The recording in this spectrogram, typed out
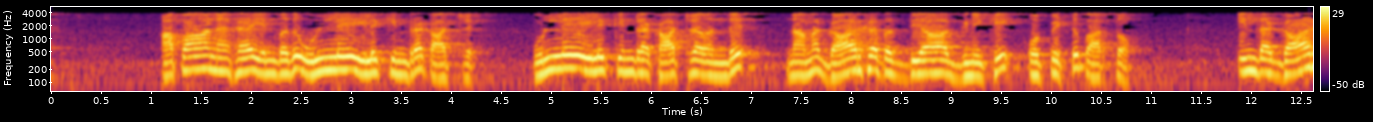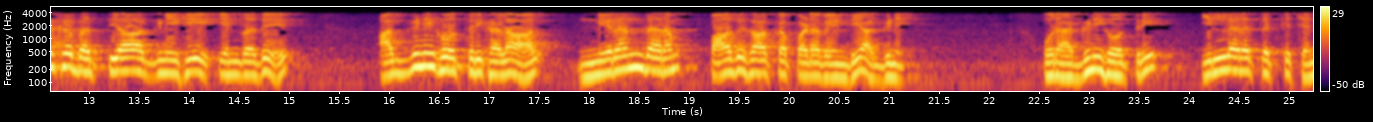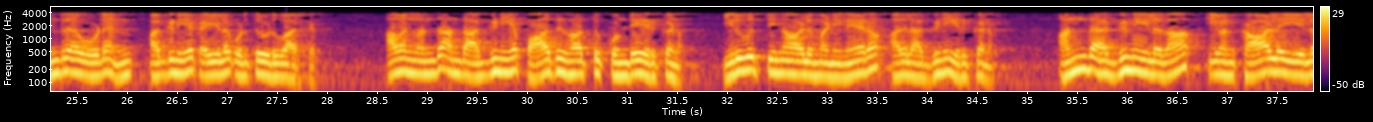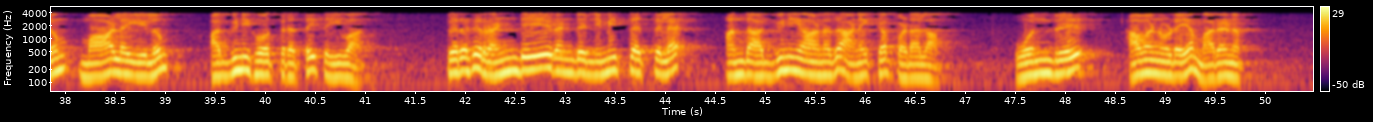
அபானக என்பது உள்ளே இழுக்கின்ற காற்று. உள்ளே இழுக்கின்ற காற்றை வந்து நாம கார்கபத்யாக்னிக்கு ஒப்பிட்டு பார்த்தோம். இந்த கார்கபத்யாக்னிகி என்பது அக்னிகோத்திரிகளால் நிரந்தரம் பாதுகாக்கப்பட வேண்டிய அக்னி. ஒரு அக்னிகோத்ரி இல்லறத்துக்கு சென்றவுடன் அக்னிய கையில கொடுத்து விடுவார்கள். அவன் வந்து அந்த அக்னிய பாதுகாத்து கொண்டே இருக்கணும். இருபத்தி நாலு மணி நேரம் அதுல அக்னி இருக்கணும். அந்த அக்னியில தான் இவன் காலையிலும் மாலையிலும் அக்னிகோத்திரத்தை செய்வான். பிறகு ரெண்டே ரெண்டு நிமித்தத்துல அந்த அக்னியானது அணைக்கப்படலாம். ஒன்று அவனுடைய மரணம்.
